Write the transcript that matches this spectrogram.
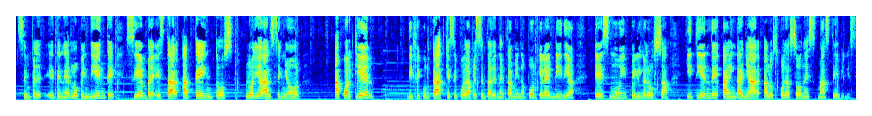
siempre eh, tenerlo pendiente, siempre estar atentos, gloria al Señor, a cualquier dificultad que se pueda presentar en el camino, porque la envidia es muy peligrosa y tiende a engañar a los corazones más débiles.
